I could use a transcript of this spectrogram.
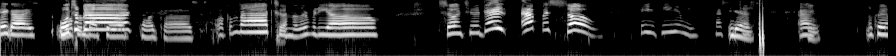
Hey guys, What's up, welcome back guys? to podcast. Welcome back to another video. So in today's episode, hey, you can you hear me? Testing, Yes. testing. All right. Okay.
